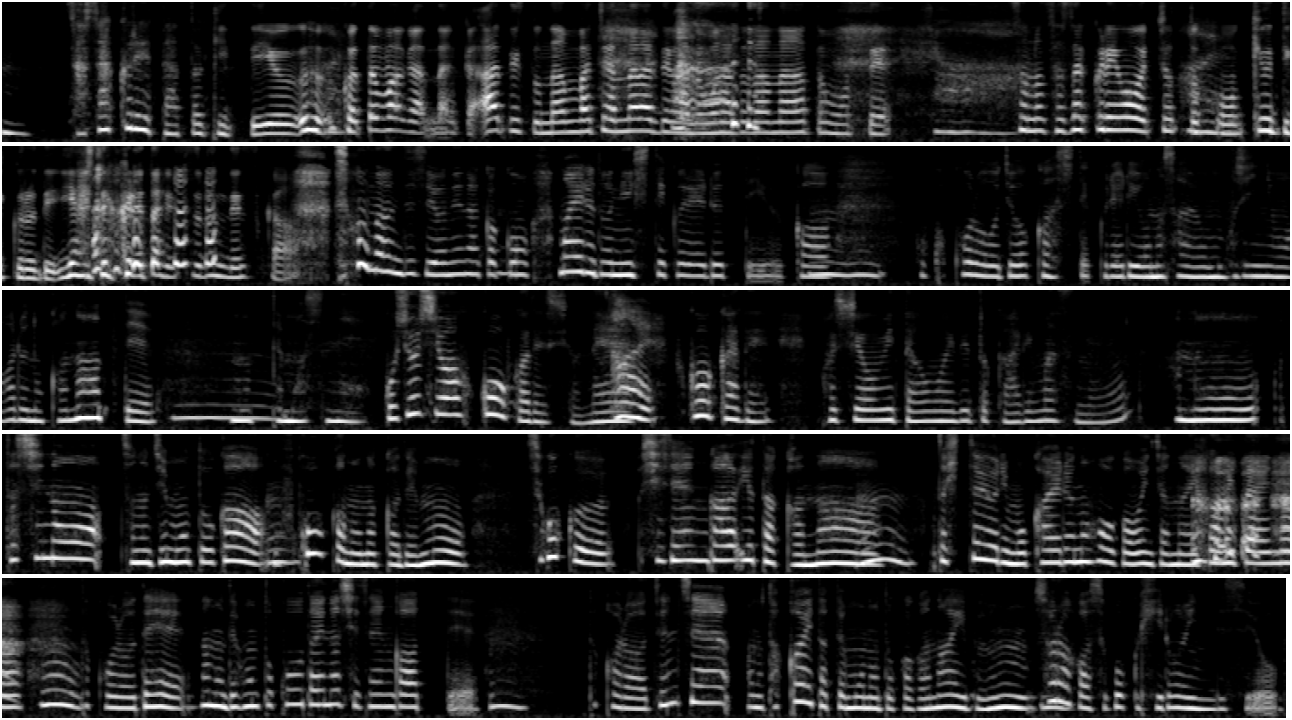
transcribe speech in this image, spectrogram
うん。ささくれた時っていう言葉がなんかアーティスト南波ちゃんならではのワードだなと思って、いやーそのささくれをちょっとこう、はいキューティクルで癒してくれたりするんですか？そうなんですよね。なんかこう、マイルドにしてくれるっていうか、うんこう心を浄化してくれるような作用も星にはあるのかなって思ってますね。ご出身は福岡ですよね。はい。福岡で星を見た思い出とかありますの？あのー私のその地元が、うん福岡の中でも、すごく自然が豊かな、ん。あと人よりもカエルの方が多いんじゃないかみたいな うん。ところで、なので本当広大な自然があって、うん。だから全然あの高い建物とかがない分、空がすごく広いんですよ。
